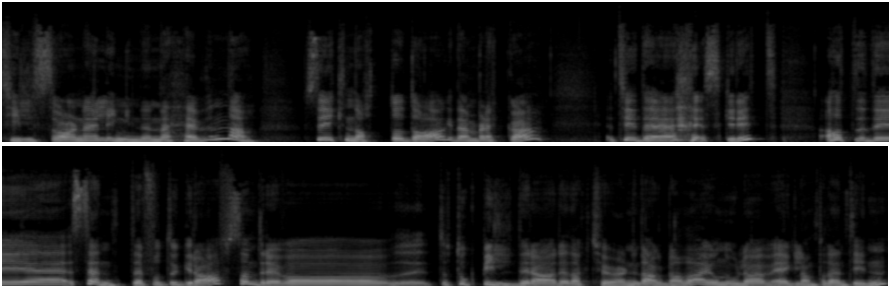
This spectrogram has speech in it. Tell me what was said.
tilsvarende lignende hevn, da, så gikk Natt og Dag, den blekka, til det skritt at de sendte fotograf som drev og tok bilder av redaktøren i Dagbladet, Jon Olav Egeland på den tiden,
